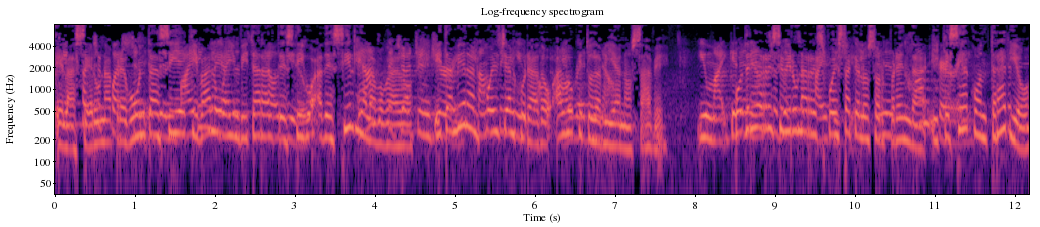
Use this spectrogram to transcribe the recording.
El hacer una pregunta así equivale a invitar al testigo a decirle al abogado y también al juez y al jurado algo que todavía no sabe. Podría recibir una respuesta que lo sorprenda y que sea contrario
